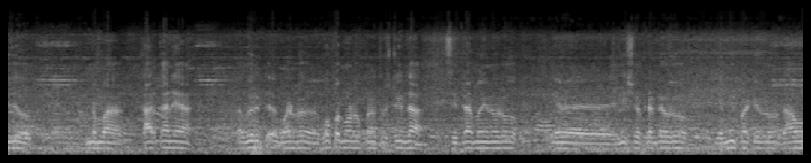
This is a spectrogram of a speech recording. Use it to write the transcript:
ಇದು ನಮ್ಮ ಕಾರ್ಖಾನೆಯ ಅಭಿವೃದ್ಧಿ ಮಾಡಬೇಕು ಓಪನ್ ಮಾಡಬೇಕು ಅನ್ನೋ ದೃಷ್ಟಿಯಿಂದ ಸಿದ್ದರಾಮಯ್ಯನವರು ಈಶ್ವರ್ ಖಂಡ್ರೆ ಅವರು ಎಂ ಇ ಪಾಟೀಲರು, ನಾವು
